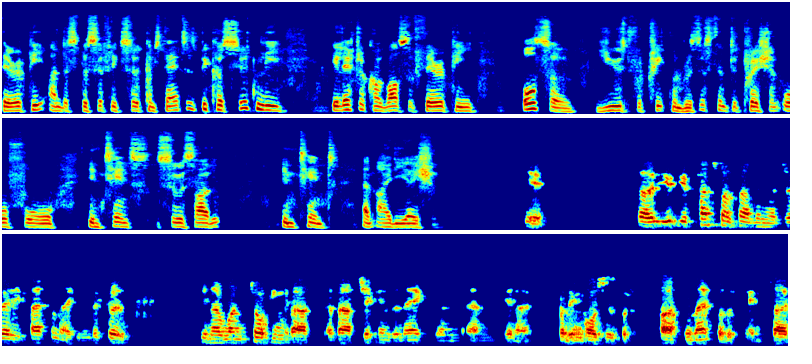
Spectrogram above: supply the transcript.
therapy under specific circumstances? Because certainly electroconvulsive therapy also used for treatment resistant depression or for intense suicidal intent and ideation. Yes. So you, you touched on something that's really fascinating because, you know, one's talking about, about chickens and eggs and, and you know, putting horses before and that sort of thing. So,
